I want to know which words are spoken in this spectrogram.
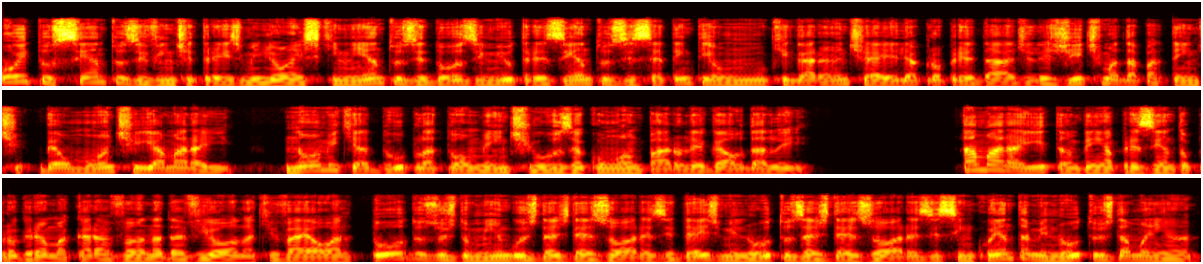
823.512.371, o que garante a ele a propriedade legítima da patente Belmonte e Amaraí, nome que a dupla atualmente usa com o amparo legal da lei. Amaraí também apresenta o programa Caravana da Viola que vai ao ar todos os domingos das 10 horas e 10 minutos às 10 horas e 50 minutos da manhã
